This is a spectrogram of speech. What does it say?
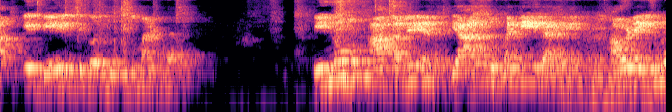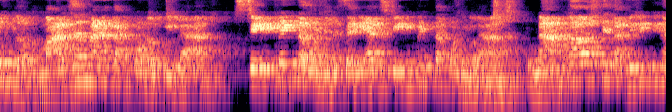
ಆಕೆ ಬೇಲ್ ರೀತಿ ಮಾಡಿದ್ದಾರೆ ಇನ್ನು ಆ ಕಮ್ಮಿ ಯಾರು ಸುಕನ್ಯೆ ಇದ್ದಾರೆ ಅವಳ ಇನ್ನೂ ಮಾರ್ಜನ್ ಮಾಡಕ್ ಹಾಕೊಂಡು ಹೋಗಿಲ್ಲ ಸ್ಟೇಟ್ಮೆಂಟ್ ತಗೊಂಡಿಲ್ಲ, ಸರಿಯಾದ ಸ್ಟೇಟ್ಮೆಂಟ್ ತಗೊಂಡಿಲ್ಲ. ನಾಮಕಾವಸ್ಥೆ ಕಮ್ಯುನಿಟಿನ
